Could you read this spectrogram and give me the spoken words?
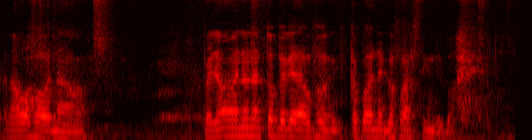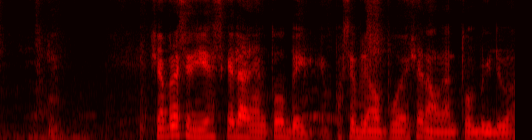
Ano ako na Pwede mo ano ng tubig na kapag nag-fasting, di ba? Siyempre si Jesus kailangan ng tubig. Imposible mo buhay siya nang walang tubig, di ba?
